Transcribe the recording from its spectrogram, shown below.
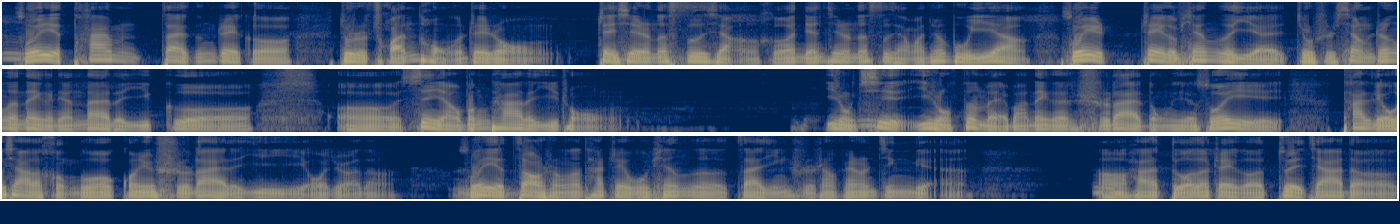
嗯。所以他们在跟这个就是传统的这种这些人的思想和年轻人的思想完全不一样，所以这个片子也就是象征了那个年代的一个呃信仰崩塌的一种一种气一种氛围吧，那个时代的东西，所以它留下了很多关于时代的意义，我觉得，所以嗯造成了他这部片子在影史上非常经典。啊，嗯。还得了这个最佳的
